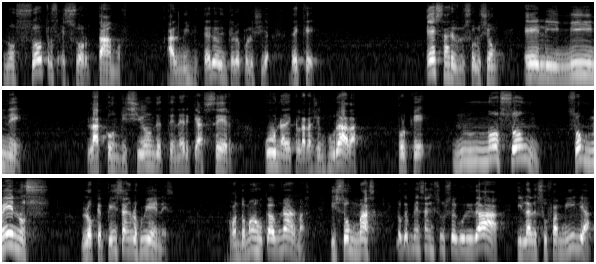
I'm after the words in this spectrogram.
nosotros exhortamos al Ministerio de Interior y Policía de que esa resolución elimine la condición de tener que hacer una declaración jurada, porque no son, son menos lo que piensan en los bienes cuando van a buscar un armas y son más lo que piensan en su seguridad y la de su familia.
